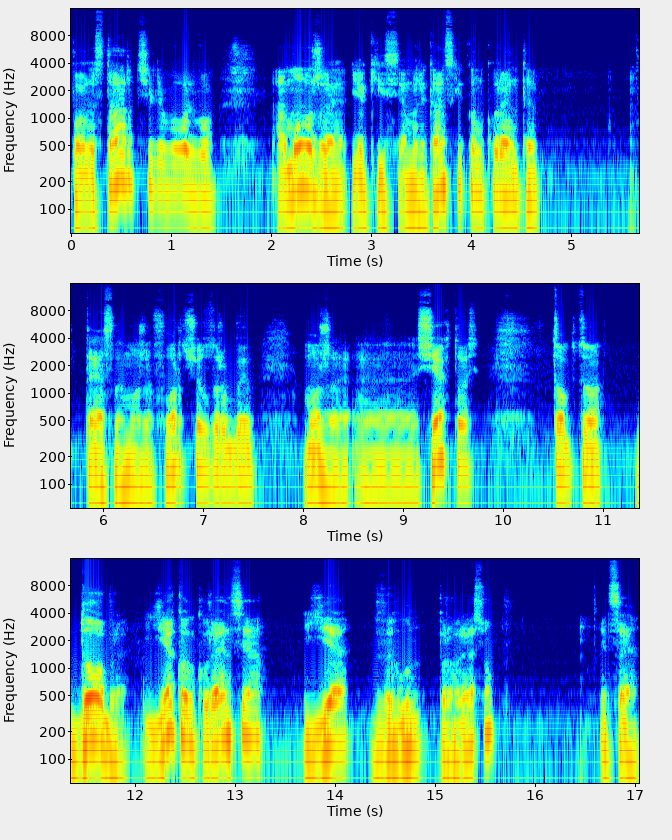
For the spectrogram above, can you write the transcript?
Polestar чи Volvo, а може якісь американські конкуренти. Tesla, може Ford щось зробив, може е, ще хтось. Тобто, добре, є конкуренція, є двигун прогресу. І це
